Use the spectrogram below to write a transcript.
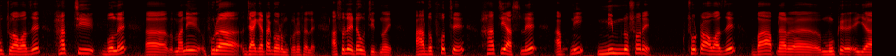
উঁচু আওয়াজে হাঁচি বলে মানে পুরা জায়গাটা গরম করে ফেলে। আসলে এটা উচিত নয়। আদব হচ্ছে হাঁচি আসলে আপনি নিম্ন স্বরে, ছোট আওয়াজে বা আপনার মুখে ইয়া,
